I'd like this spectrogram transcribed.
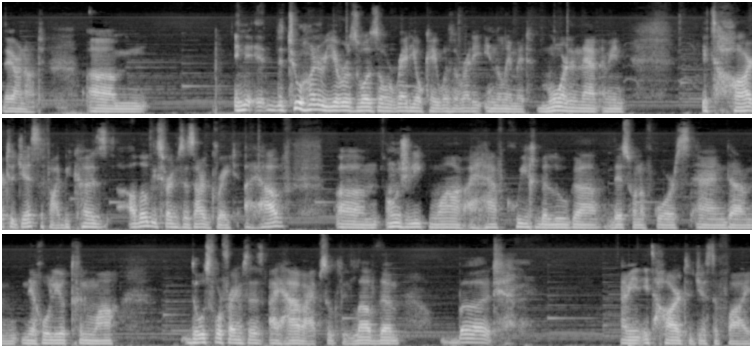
They are not. Um, in the, the 200 euros was already okay, was already in the limit. More than that, I mean, it's hard to justify because although these fragrances are great, I have um, Angelique Noir, I have Cuir Beluga, this one of course, and um, Néroli Outrenoir. Those four fragrances I have, I absolutely love them, but I mean, it's hard to justify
